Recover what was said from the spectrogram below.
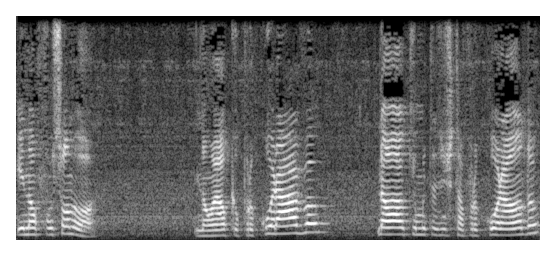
e não funcionou. Não é o que eu procurava, não é o que muita gente está procurando.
